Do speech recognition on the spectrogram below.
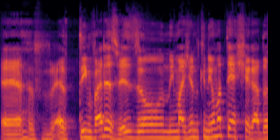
É, é, tem várias vezes, eu não imagino que nenhuma tenha chegado a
